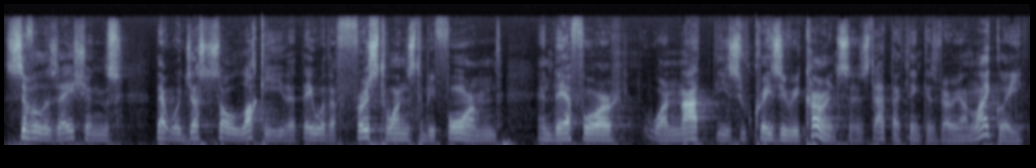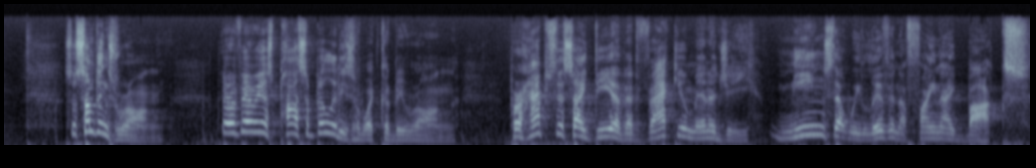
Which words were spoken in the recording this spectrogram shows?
civilizations that were just so lucky that they were the first ones to be formed and therefore were not these crazy recurrences. That, I think, is very unlikely. So something's wrong. There are various possibilities of what could be wrong. Perhaps this idea that vacuum energy means that we live in a finite box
